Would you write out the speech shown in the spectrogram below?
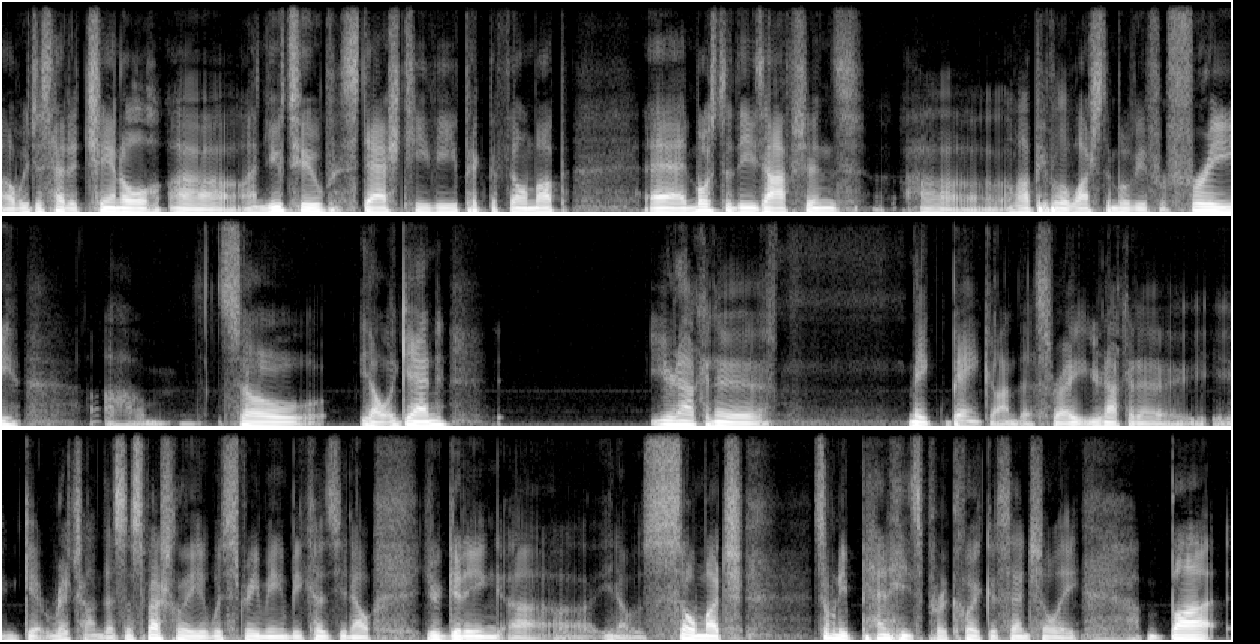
Uh, we just had a channel uh, on YouTube, Stash TV, picked the film up. And most of these options uh, allow people to watch the movie for free. Um, so, you know, again, you're not going to make bank on this, right? You're not going to get rich on this, especially with streaming, because you know you're getting, uh, you know, so much, so many pennies per click, essentially. But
